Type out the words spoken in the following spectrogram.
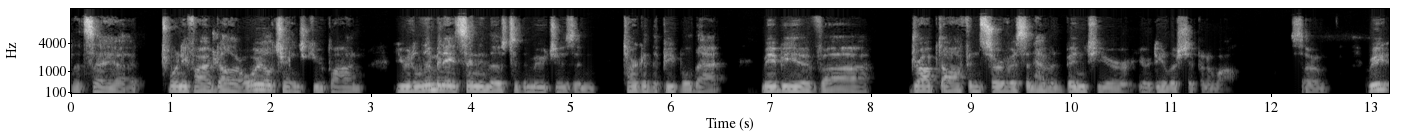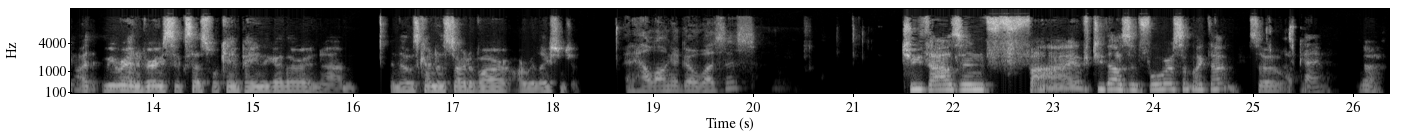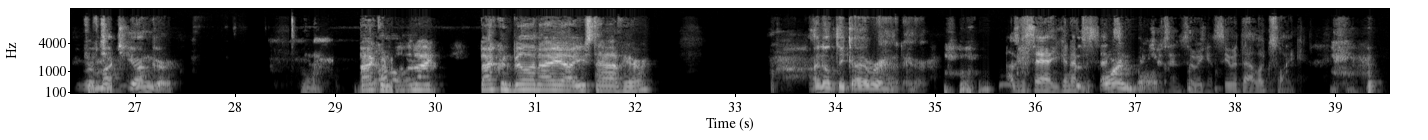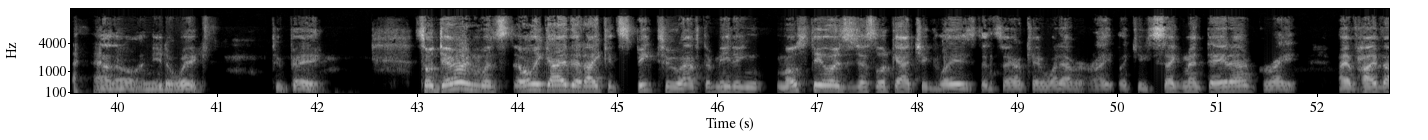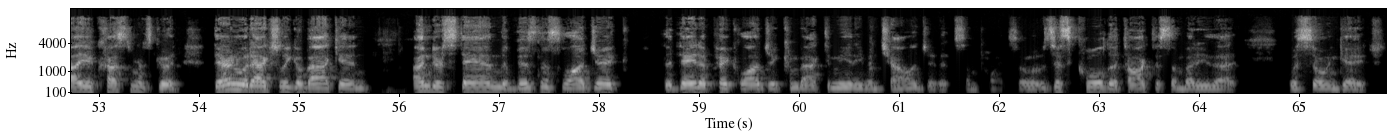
let's say a $25 oil change coupon. You would eliminate sending those to the mooches and target the people that maybe have uh, dropped off in service and haven't been to your your dealership in a while. So we I, we ran a very successful campaign together, and um, and that was kind of the start of our our relationship. And how long ago was this? 2005, 2004, something like that. So okay, yeah, we're much younger. Yeah, back when Bill and I, back when Bill and I uh, used to have hair. I don't think I ever had hair. I was gonna say you're gonna have to send some pictures in so we can see what that looks like. yeah, no, I need a wig to pay. So Darren was the only guy that I could speak to after meeting most dealers just look at you glazed and say, okay, whatever, right? Like you segment data, great. I have high value customers, good. Darren would actually go back and understand the business logic, the data pick logic, come back to me and even challenge it at some point. So it was just cool to talk to somebody that was so engaged.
